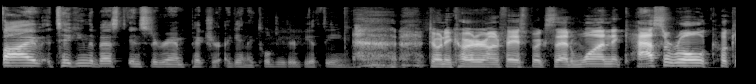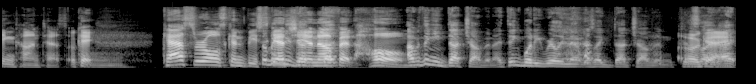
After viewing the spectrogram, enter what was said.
Five, taking the best Instagram picture. Again, I told you there'd be a theme. Tony Carter on Facebook said one casserole cooking contest. Okay, Hmm. casseroles can be maybe sketchy that- enough that- at home. I'm thinking Dutch oven. I think what he really meant was like Dutch oven. 'Cause, like, Okay. I-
